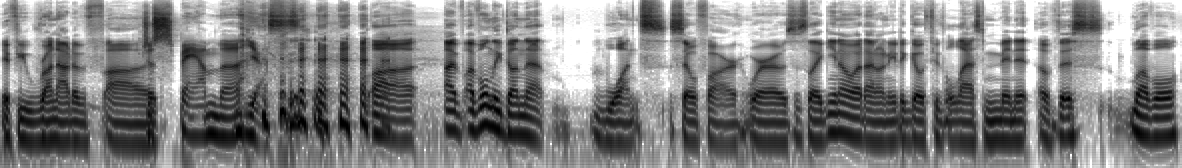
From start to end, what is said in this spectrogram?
if you run out of. Uh, just spam the. yes, uh, I've I've only done that once so far, where I was just like, you know what, I don't need to go through the last minute of this level.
